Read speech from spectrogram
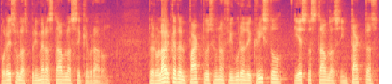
por eso las primeras tablas se quebraron. Pero el arca del pacto es una figura de Cristo y estas tablas intactas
